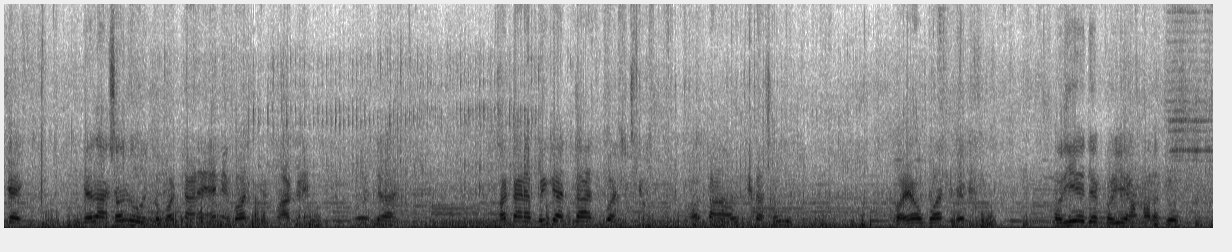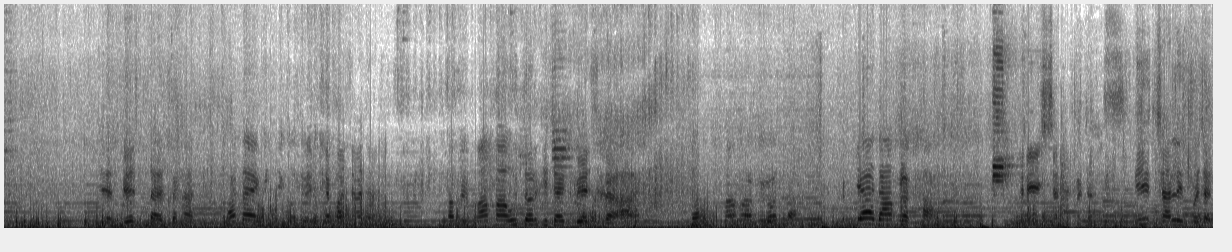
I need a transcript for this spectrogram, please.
જાય પેલા સલું હતું અટાણે એને બંધ થયું આગળ અટાણે પીગ્યા તાજ બંધ થયું અટાણા ઓછી સલું તો એવું બંધ है और ये देखो ये हमारा दोस्त ये बेचता है सुना पता है किसी को तो इसके पास आना अभी मामा उधर की साइड बेच रहा है मामा भी होता तो क्या दाम रखा तीस चालीस पचास तीस चालीस पचास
